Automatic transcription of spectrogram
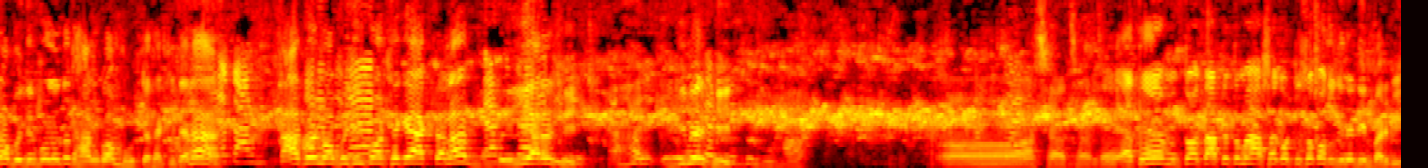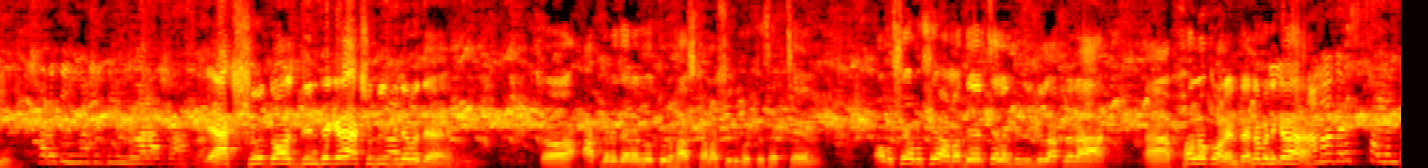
নব্বই দিন পর্যন্ত ধান গম ভুট্টা থাকবি তাই না? তারপরে নব্বই দিন পর থেকে একটা না লিয়ারের ফিট ডিমের ফিট। হ্যাঁ। ও আচ্ছা আচ্ছা আচ্ছা। এতে তো তাতে তুমি আশা করতেছো কতদিনে ডিম পারবি? একশো দশ দিন থেকে একশো বিশ দিনের মধ্যে। তো আপনারা যারা নতুন হাঁস খামার শুরু করতে চাচ্ছেন অবশ্যই অবশ্যই আমাদের চ্যানেলটি যদি আপনারা ফলো করেন তাই না মনিকা? ঘরে সাইলেন্ট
